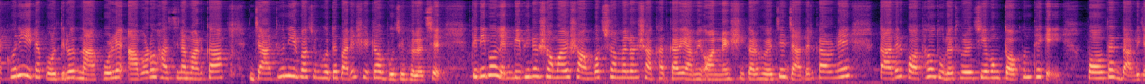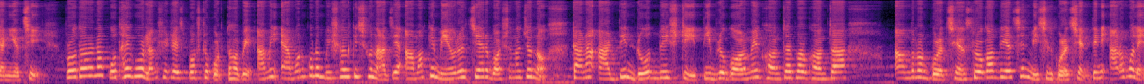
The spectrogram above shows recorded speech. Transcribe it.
এখনই এটা প্রতিরোধ না করলে আবারও হাসিনা মার্কা জাতীয় নির্বাচন হতে পারে সেটাও বুঝে ফেলেছে। তিনি বলেন, বিভিন্ন সময়ে সংবাদ সম্মেলন সাক্ষাৎকারে আমি অন্যায় শিকার হয়েছি, যাদের কারণে তাদের কথাও তুলে ধরেছি এবং তখন থেকেই পদত্যাগ দাবি জানিয়েছি। প্রতারণা কোথায় করলাম সেটা স্পষ্ট করতে হবে। আমি এমন কোনো বিশাল কিছু না যে আমাকে মেয়রের চেয়ার বসানোর জন্য টানা আট দিন রোদ, বৃষ্টি, তীব্র গরমে ঘণ্টার পর ঘণ্টা আন্দোলন করেছেন, স্লোগান দিয়েছেন, মিছিল করেছেন। তিনি আরও বলেন,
